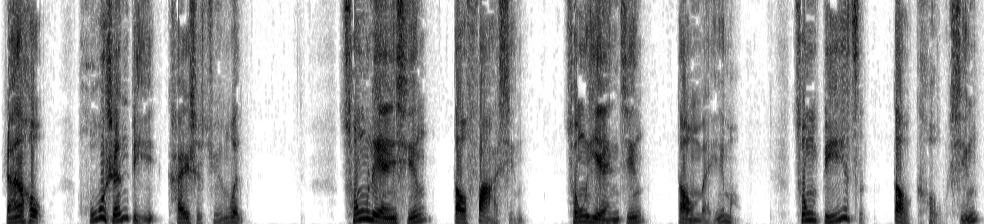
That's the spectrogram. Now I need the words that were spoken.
然后胡神笔开始询问，从脸型到发型，从眼睛到眉毛，从鼻子到口型。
